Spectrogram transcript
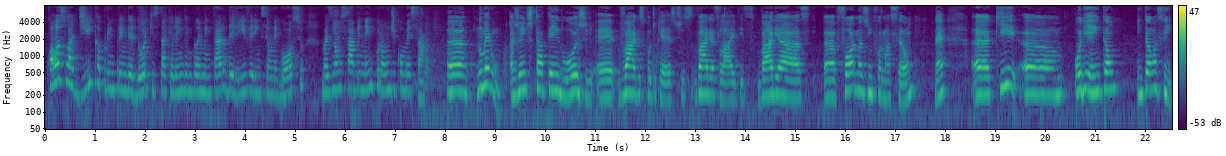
Qual a sua dica para o empreendedor que está querendo implementar o delivery em seu negócio, mas não sabe nem por onde começar? Uh, número um, a gente está tendo hoje é, vários podcasts, várias lives, várias uh, formas de informação, né? Uh, que orientam então, assim,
